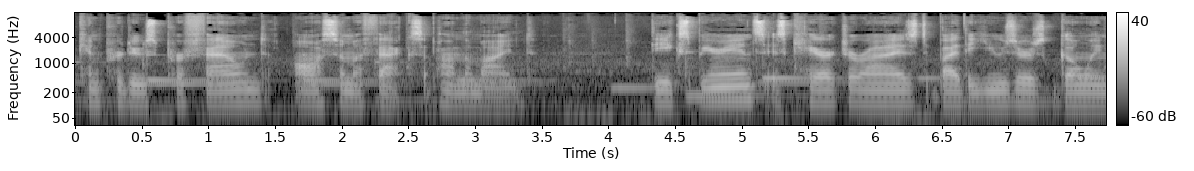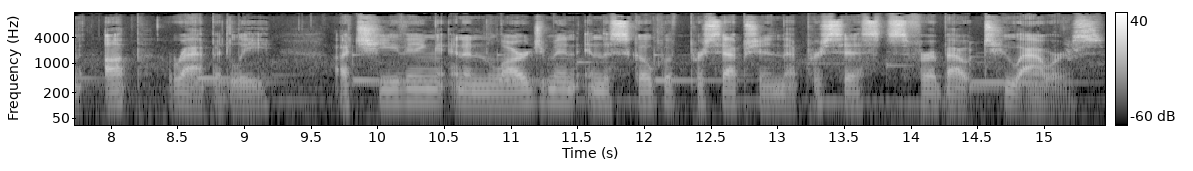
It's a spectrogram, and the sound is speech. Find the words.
can produce profound, awesome effects upon the mind. The experience is characterized by the users going up rapidly, achieving an enlargement in the scope of perception that persists for about two hours.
